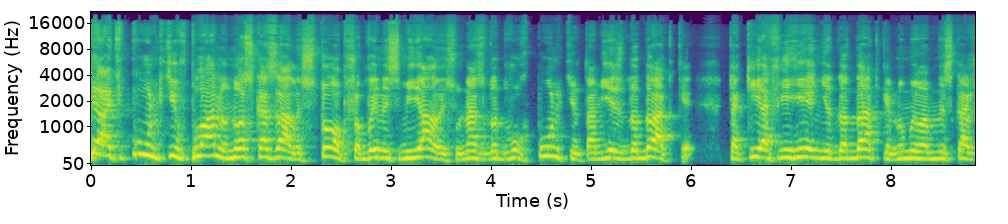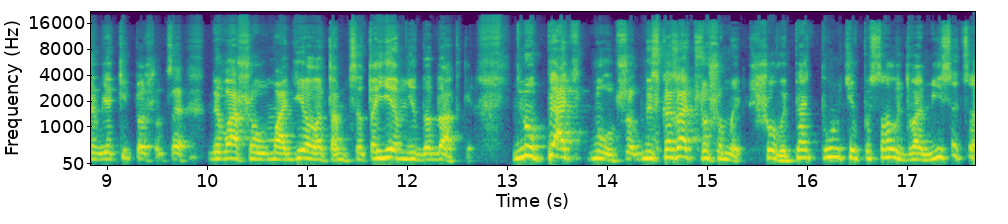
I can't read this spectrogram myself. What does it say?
П'ять пунктів плану, ну сказали, стоп, щоб ви не сміялись, у нас до двох пунктів там є додатки. Такі офігенні додатки, ну ми вам не скажемо, які, то що це не ваша ума діла, там це таємні додатки. Ну, п'ять, ну, щоб не сказати, то, що ми. Що, ви п'ять пунктів писали два місяці?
